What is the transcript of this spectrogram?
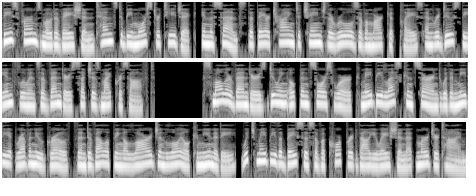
These firms' motivation tends to be more strategic, in the sense that they are trying to change the rules of a marketplace and reduce the influence of vendors such as Microsoft. Smaller vendors doing open-source work may be less concerned with immediate revenue growth than developing a large and loyal community, which may be the basis of a corporate valuation at merger time.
